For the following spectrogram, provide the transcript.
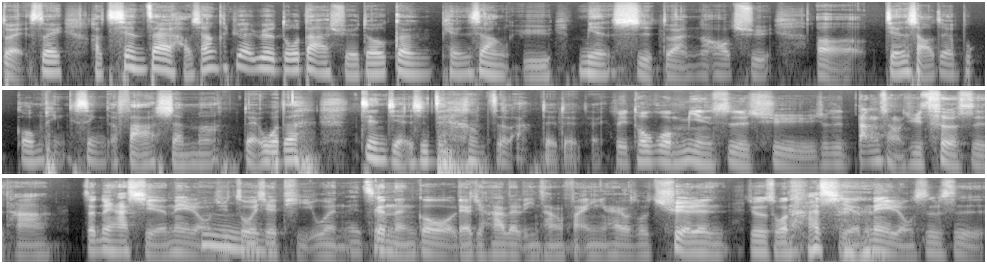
对，所以好现在好像越来越多大学都更偏向于面试端，然后去呃减少这个不公平性的发生吗？对，我的见解是这样子啦。对对对，所以透过面试去就是当场去测试他。针对他写的内容去做一些提问，嗯、更能够了解他的临场反应，还有说确认，就是说他写的内容是不是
